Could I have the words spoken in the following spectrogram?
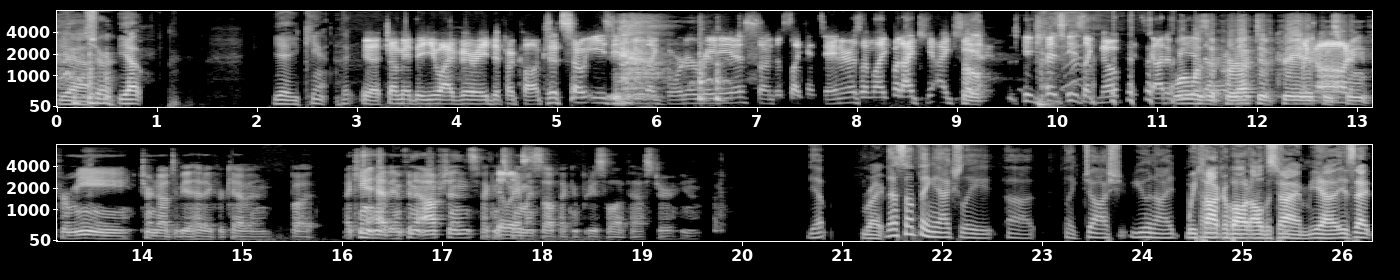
Yeah. Sure. Yep. Yeah, you can't. Yeah, John made the UI very difficult because it's so easy to do like border radius on just like containers. I'm like, but I can't, I can't because he's like, nope, it's got to be. What was a productive creative Like, oh. constraint for me turned out to be a headache for Kevin. But I can't have infinite options. If I constrain myself, I can produce a lot faster. You know. yep, Right. that's something actually. Uh, like Josh, you and I we talk about all the stra- time. Yeah, is that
